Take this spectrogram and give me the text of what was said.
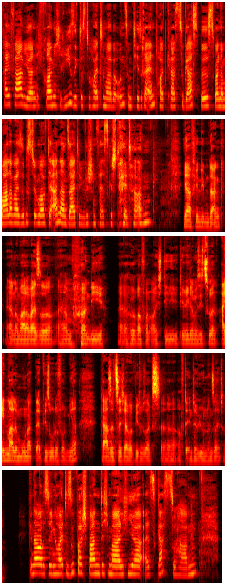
Hi Fabian, ich freue mich riesig, dass du heute mal bei uns im T3N-Podcast zu Gast bist, weil normalerweise bist du immer auf der anderen Seite, wie wir schon festgestellt haben. Ja, vielen lieben Dank. Ja, normalerweise ähm, hören die äh, Hörer von euch, die, die regelmäßig zuhören, einmal im Monat eine Episode von mir. Da sitze ich aber, wie du sagst, äh, auf der interviewenden Seite. Genau, deswegen heute super spannend, dich mal hier als Gast zu haben.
